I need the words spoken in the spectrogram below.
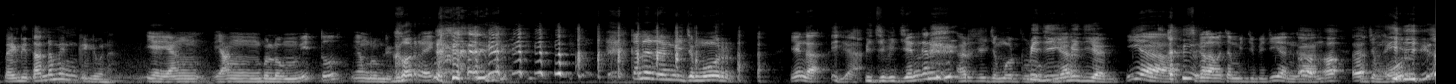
Lah yang ditanam yang kayak gimana? Iya, yang yang belum itu, yang belum digoreng. kan ada yang dijemur. Iya enggak? Iya. Biji-bijian kan harus dijemur dulu Biji biar bijian. Iya, segala macam biji-bijian kan. Oh, oh, eh, Dijemur. iya.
